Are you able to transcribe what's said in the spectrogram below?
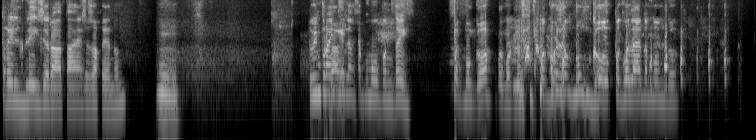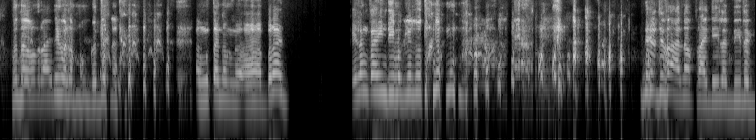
trailblazer ata yung sasakyan nun. Hmm. Tuwing Friday Bakit? lang siya pumupunta eh. Pag munggo, pag magluluto. Pag walang munggo, pag wala na munggo. Punta ako Friday, walang munggo doon. Ah. Ang tanong no, ah, Brad, Kailan ka hindi magluluto ng munggo? Di, di ba, ano, Friday lang di nag,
